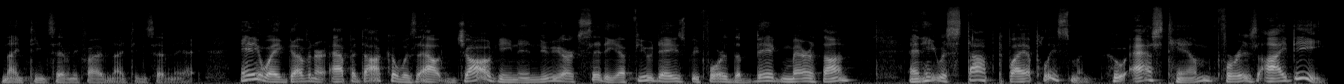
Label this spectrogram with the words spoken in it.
1975, 1978. Anyway, Governor Apodaca was out jogging in New York City a few days before the big marathon, and he was stopped by a policeman who asked him for his ID.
